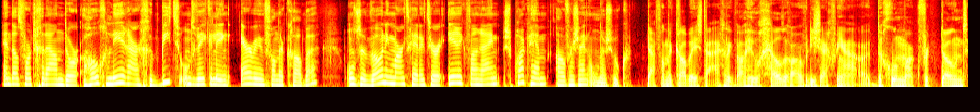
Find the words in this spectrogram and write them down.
En dat wordt gedaan door hoogleraar gebiedsontwikkeling Erwin van der Krabbe. Onze woningmarktredacteur Erik van Rijn sprak hem over zijn onderzoek. Ja, Van der Krabbe is daar eigenlijk wel heel gelder over. Die zegt van ja, de grondmarkt vertoont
